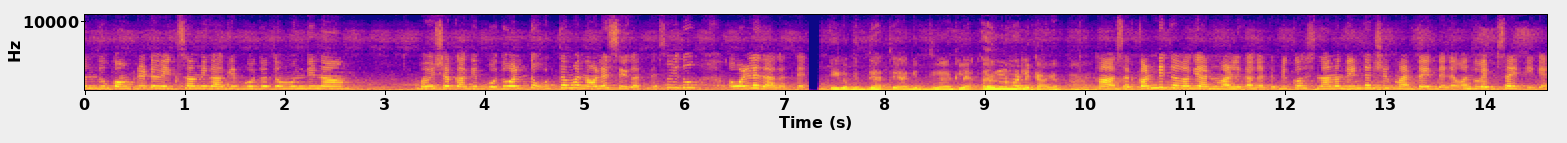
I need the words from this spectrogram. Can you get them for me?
ಒಂದು ಕಾಂಪಿಟೇಟಿವ್ ಎಕ್ಸಾಮಿಗಾಗಿರ್ಬೋದು ಅಥವಾ ಮುಂದಿನ ಭವಿಷ್ಯಕ್ಕಾಗಿರ್ಬೋದು ಅಂತ ಉತ್ತಮ ನಾಲೆಜ್ ಸಿಗತ್ತೆ. ಸೊ ಇದು ಒಳ್ಳೇದಾಗತ್ತೆ. ಈಗ ವಿದ್ಯಾರ್ಥಿ ಆಗಿದ್ದಾಗಲೇ ಅರ್ನ್ ಮಾಡ್ಲಿಕ್ಕೆ ಆಗತ್ತಾ ಹಾ ಸರ್ ಖಂಡಿತವಾಗಿ ಅರ್ನ್ ಮಾಡ್ಲಿಕ್ಕೆ ಆಗತ್ತೆ ಬಿಕಾಸ್ ನಾನೊಂದು ಇಂಟರ್ನ್ಶಿಪ್ ಮಾಡ್ತಾ ಇದ್ದೇನೆ, ಒಂದು ವೆಬ್ಸೈಟಿಗೆ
